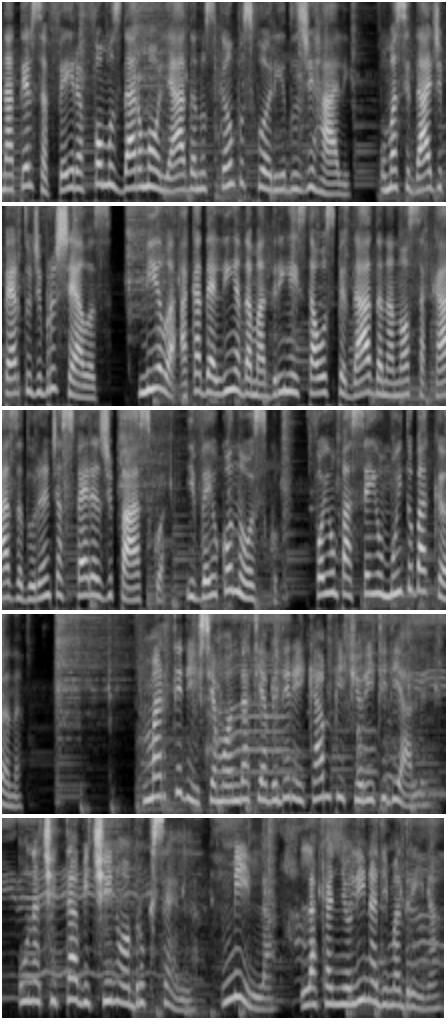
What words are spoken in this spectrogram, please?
Na terça-feira fomos dar uma olhada nos campos floridos de Halle, uma cidade perto de Bruxelas. Mila, a cadelinha da madrinha está hospedada na nossa casa durante as férias de Páscoa, e veio conosco. Foi um passeio muito bacana. Martedì siamo andati a vedere i campi fioriti di Halle, una città vicino a Bruxelles. Milla, la cagnolina di madrina,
